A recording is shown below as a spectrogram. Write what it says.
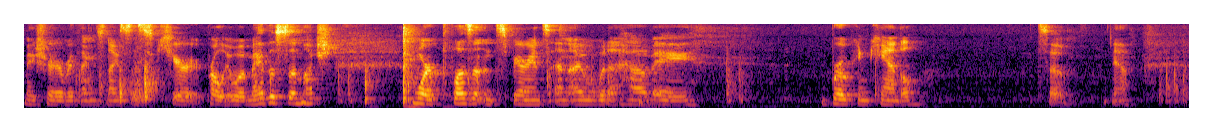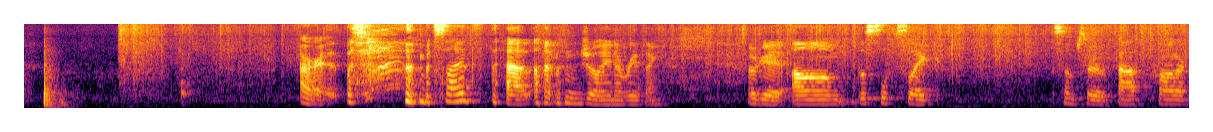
make sure everything's nice and secure. It probably would made this a much more pleasant experience and I wouldn't have a broken candle. So, yeah. Alright, besides that, I'm enjoying everything. Okay, um, this looks like some sort of bath product.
